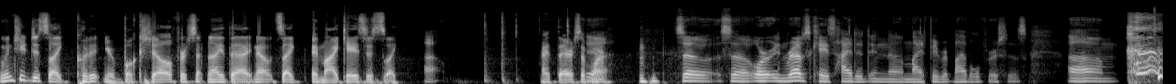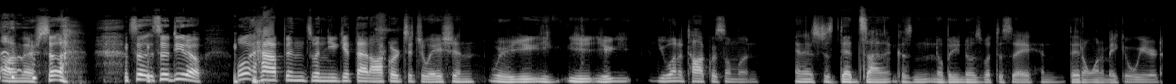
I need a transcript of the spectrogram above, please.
wouldn't you just like put it in your bookshelf or something like that? You know, it's like in my case, it's like Oh. right there somewhere. Yeah. so so or in Rev's case, hide it in uh, my favorite Bible verses um, on there. So so so Dito, what happens when you get that awkward situation where you you you you, you want to talk with someone and it's just dead silent because nobody knows what to say and they don't want to make it weird.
